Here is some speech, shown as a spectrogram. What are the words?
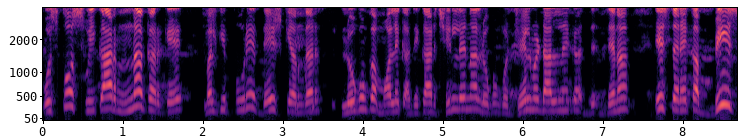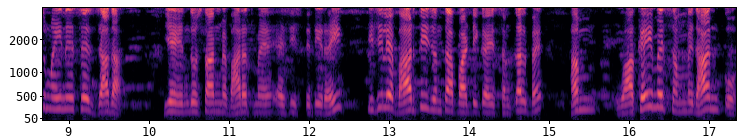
उसको स्वीकार न करके, बल्कि पूरे देश के अंदर लोगों का मौलिक अधिकार छीन लेना, लोगों को जेल में डालने का देना, इस तरह का 20 महीने से ज़्यादा ये हिंदुस्तान में, भारत में ऐसी स्थिति रही। इसीलिए भारतीय जनता पार्टी का ये संकल्प है, हम वाकई में संविधान को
